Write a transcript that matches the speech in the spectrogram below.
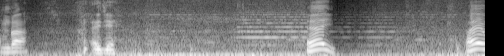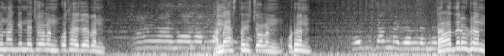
আমরা এই যে, এই এই ওনাকে নিয়ে চলেন, কোথায় যাবেন? আমি আসতেছি, চলেন, উঠেন। তাড়াতাড়ি উঠেন।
